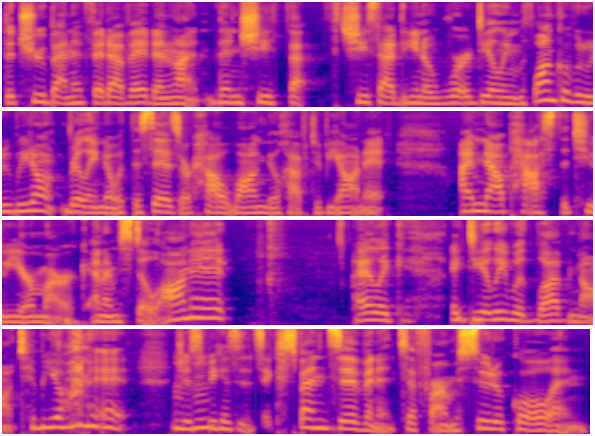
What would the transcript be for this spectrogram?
the true benefit of it. And then she th- she said, you know, we're dealing with long COVID. We don't really know what this is or how long you'll have to be on it. I'm now past the two year mark, and I'm still on it. I like ideally would love not to be on it just mm-hmm. because it's expensive and it's a pharmaceutical and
